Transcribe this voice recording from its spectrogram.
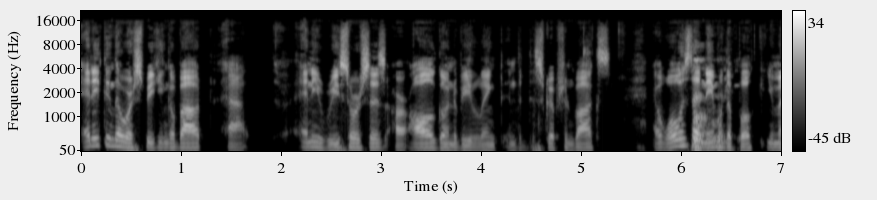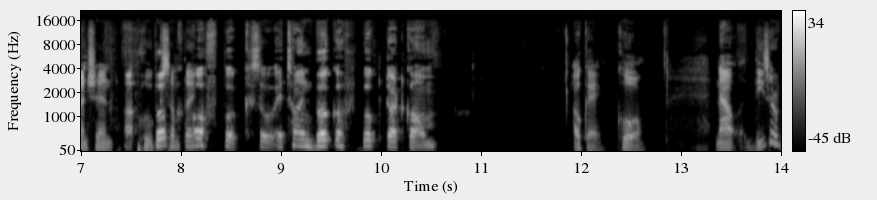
Anything that we're speaking about uh, any resources are all going to be linked in the description box. And what was the name of the book you mentioned? Uh, Pook something? of Pook. So it's on bookofpook.com okay cool. Now, these are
